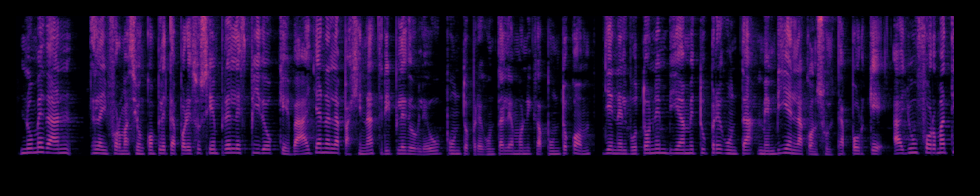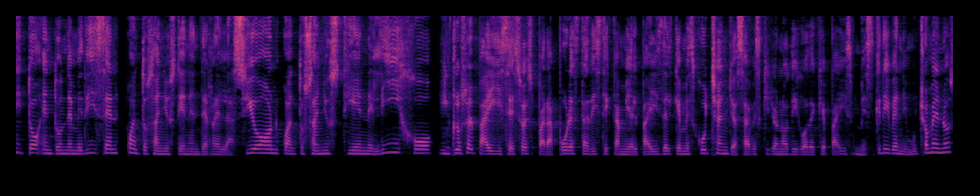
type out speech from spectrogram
no me dan la información completa. Por eso siempre les pido que vayan a la página www.preguntaleamónica.com y en el botón envíame tu pregunta me envíen la consulta porque hay un formatito en donde me dicen cuántos años tienen de relación, cuántos años tiene el hijo, incluso el país. Eso es para pura estadística mía, el país del que me escuchan. Ya sabes que yo no digo de qué país me escriben ni mucho menos,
